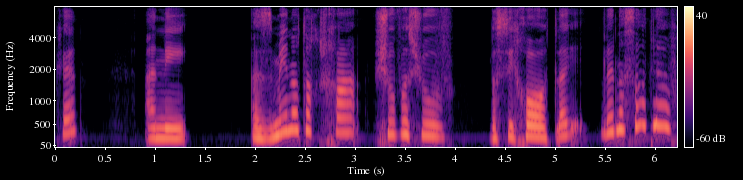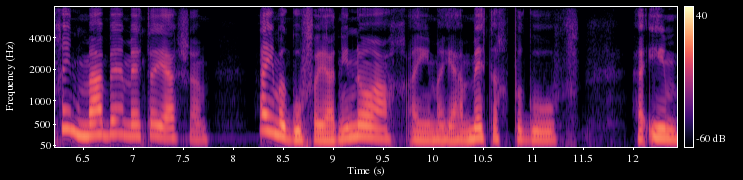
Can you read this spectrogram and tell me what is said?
כן? אני אזמין אותך שוב ושוב בשיחות, לנסות להבחין מה באמת היה שם. האם הגוף היה נינוח? האם היה מתח בגוף? האם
